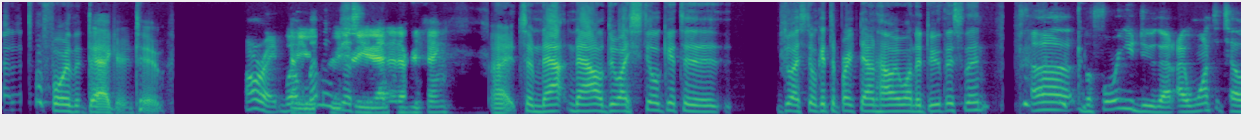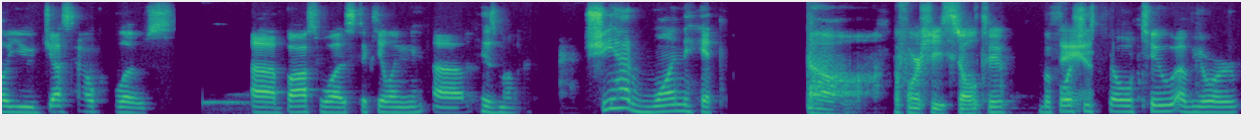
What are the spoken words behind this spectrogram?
That's before the dagger too. All right. Well, Are you let me pretty just. sure you added everything? All right. So now, now, do I still get to? Do I still get to break down how I want to do this then? Uh, before you do that, I want to tell you just how close uh, Boss was to killing uh, his mother. She had one hit Oh, before she stole two? before she stole two of your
